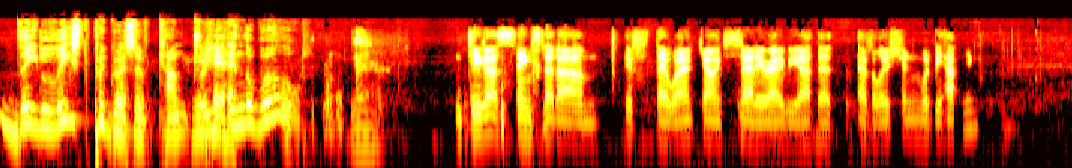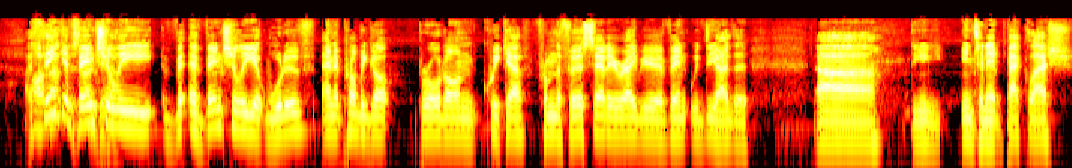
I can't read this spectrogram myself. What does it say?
the least progressive country Yeah. in the world. Do you guys think that um, if they weren't going to Saudi Arabia, that evolution would be happening? I Oh, think that- there's no eventually, v- eventually it would have, and it probably got brought on quicker from the first Saudi Arabia event with the you know, the uh, the internet backlash.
